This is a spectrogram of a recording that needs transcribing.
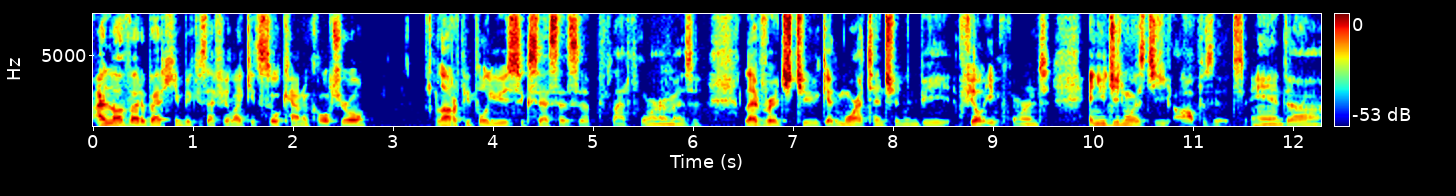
i love that about him because i feel like it's so countercultural a lot of people use success as a platform as a leverage to get more attention and be feel important. And eugene was the opposite. And uh,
